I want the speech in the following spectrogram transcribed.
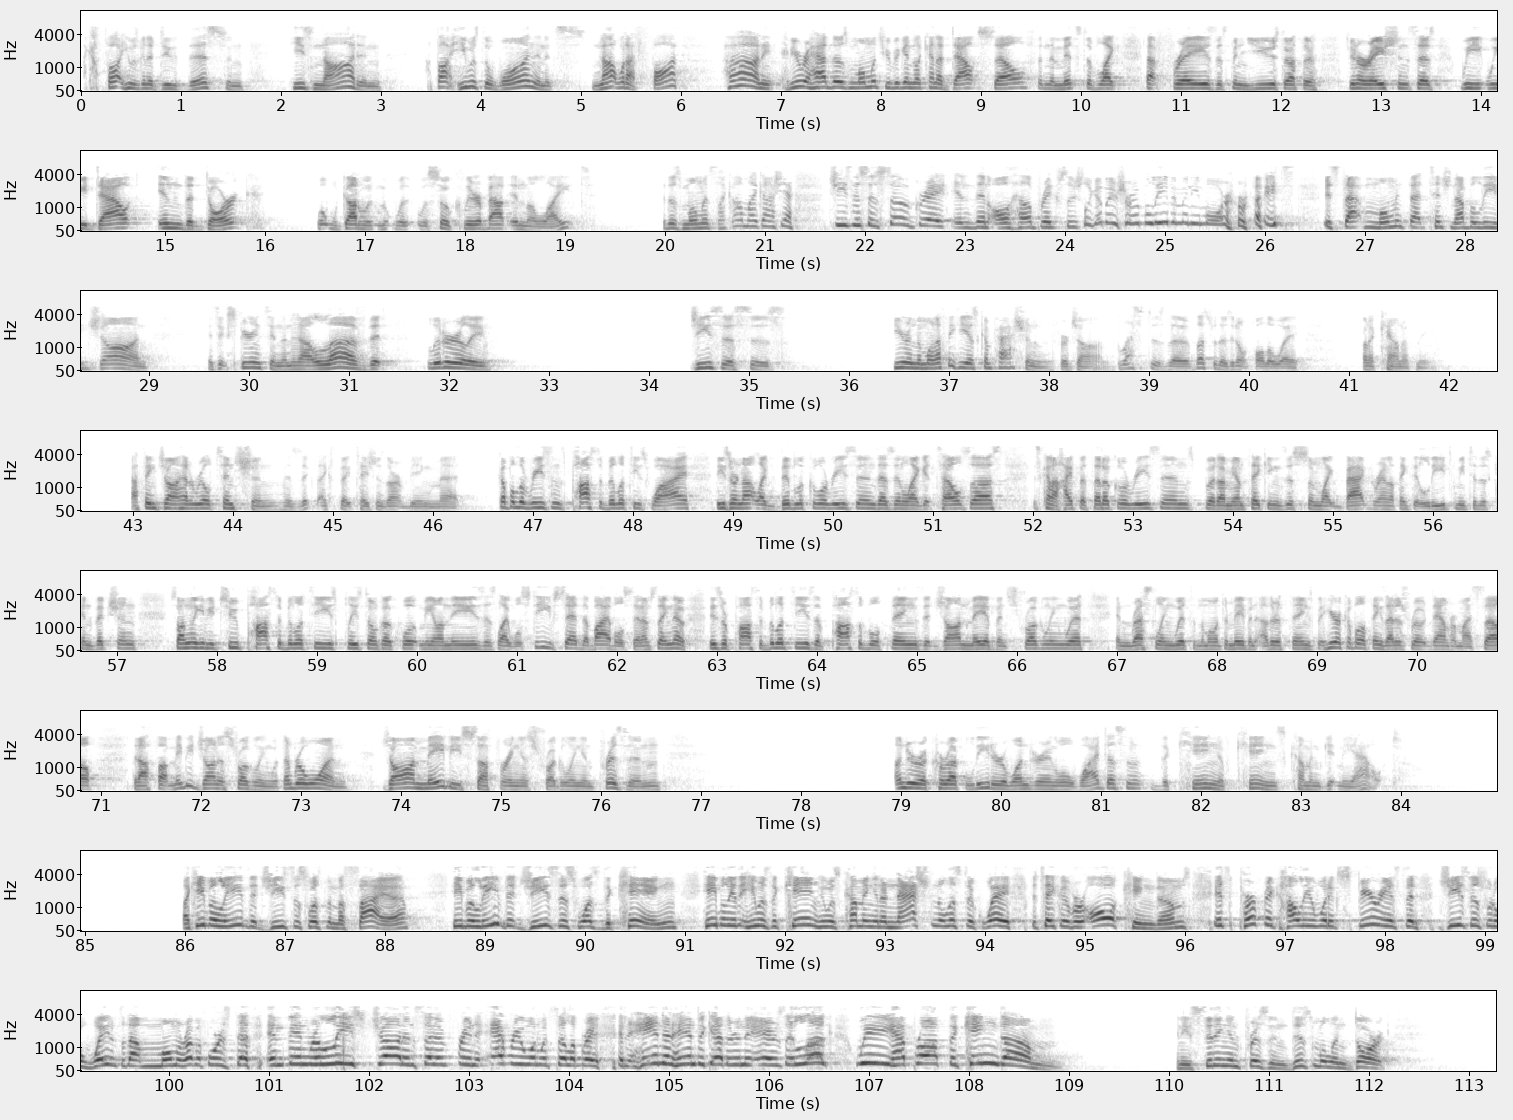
Like I thought he was going to do this and he's not and I thought he was the one and it's not what I thought. Huh, have you ever had those moments where you begin to kind of doubt self in the midst of like that phrase that's been used throughout the generation says, we, we doubt in the dark what God was so clear about in the light? Those moments, like, oh my gosh, yeah, Jesus is so great. And then all hell breaks loose. Like, I'm not sure I believe him anymore, right? It's that moment, that tension. I believe John is experiencing. And I love that literally Jesus is here in the moment. I think he has compassion for John. Blessed is those, blessed are those who don't fall away on account of me. I think John had a real tension. His expectations aren't being met couple of reasons, possibilities why. These are not like biblical reasons, as in like it tells us. It's kind of hypothetical reasons, but I mean, I'm taking just some like background I think that leads me to this conviction. So I'm going to give you two possibilities. Please don't go quote me on these. It's like, well, Steve said, the Bible said. I'm saying no. These are possibilities of possible things that John may have been struggling with and wrestling with in the moment. There may have been other things, but here are a couple of things I just wrote down for myself that I thought maybe John is struggling with. Number one, John may be suffering and struggling in prison under a corrupt leader, wondering, well, why doesn't the King of Kings come and get me out? Like he believed that Jesus was the Messiah. He believed that Jesus was the king. He believed that he was the king who was coming in a nationalistic way to take over all kingdoms. It's perfect Hollywood experience that Jesus would wait until that moment right before his death and then release John and set him free and everyone would celebrate and hand in hand together in the air and say, look, we have brought the kingdom. And he's sitting in prison, dismal and dark,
